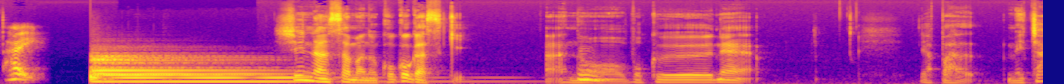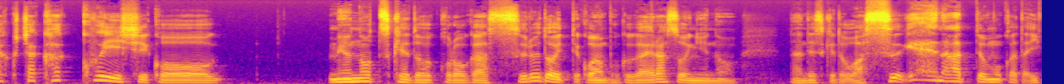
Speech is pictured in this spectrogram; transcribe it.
はい。親鸞様の「ここが好き」あの、僕ねやっぱめちゃくちゃかっこいいしこう目の付けどころが鋭いってこの僕が偉そうに言うのなんですけどわすげえなって思う方いっ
